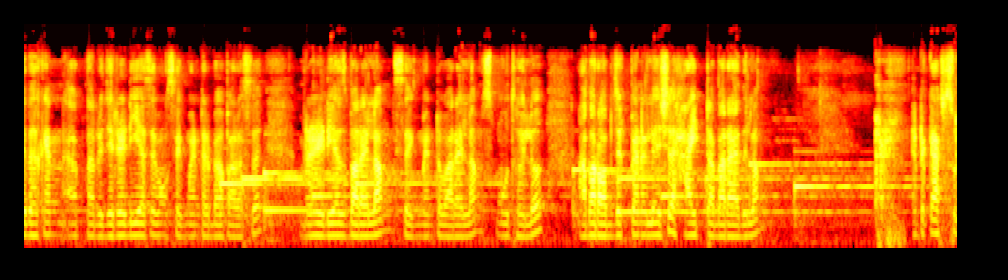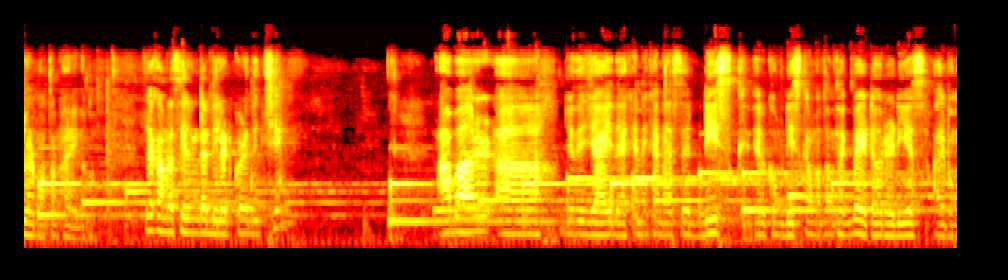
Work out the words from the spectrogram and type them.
যে দেখেন আপনার যে রেডিয়াস এবং সেগমেন্টের ব্যাপার আছে, আমরা রেডিয়াস বাড়াইলাম সেগমেন্টও বাড়াইলাম স্মুথ হইল, আবার অবজেক্ট প্যানেলে এসে হাইটটা বাড়ায় দিলাম। একটা ক্যাপসুলের মতন হয়ে গেল। যাক, আমরা সিলিন্ডার ডিলিট করে দিচ্ছি। আবার যদি যাই, দেখেন এখানে আছে ডিস্ক, এরকম ডিস্কের মতন থাকবে, এটাও রেডিয়াস এবং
